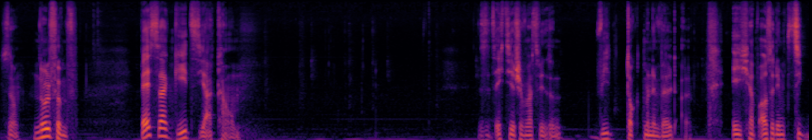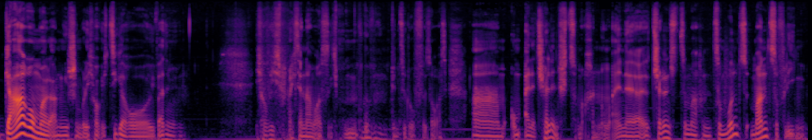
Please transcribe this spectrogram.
So, 05. Besser geht's ja kaum. Das ist jetzt echt hier schon was wie so ein... Wie dockt man im Weltall? Ich habe außerdem Zigaro mal angeschrieben. Oder ich hoffe, ich Zigaro, ich weiß nicht. Ich hoffe, ich spreche den Namen aus. Ich bin zu doof für sowas. Ähm, um eine Challenge zu machen. Um eine Challenge zu machen, zum Mund, Mann zu fliegen.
